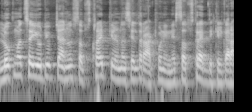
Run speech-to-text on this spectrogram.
लोकमतचं यूट्यूब चॅनल सबस्क्राईब केलं नसेल तर आठवणीने सबस्क्राईब देखील करा.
